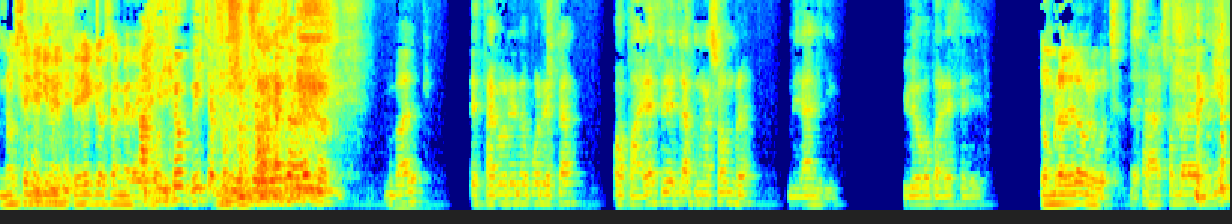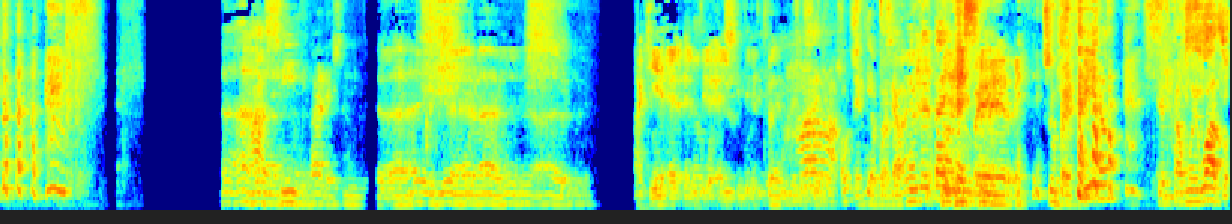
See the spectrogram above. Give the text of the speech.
No sé ni quién es Zeke, o sea, me da igual. Adiós, bicha, pues no debería saberlo. ¿Vale? Está corriendo por detrás. O aparece detrás una sombra de alguien. Y luego aparece. Sombra del Overwatch. ¿Esa sombra de quién? Ah, sí, vale. Aquí el, el, el directo de. Ah, hostia, pues un detalle súper super fino, que está muy guapo.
